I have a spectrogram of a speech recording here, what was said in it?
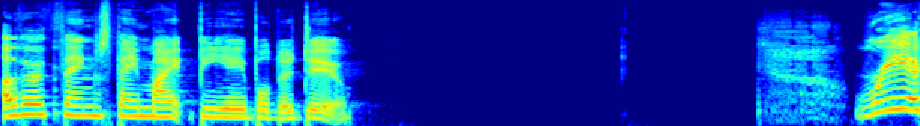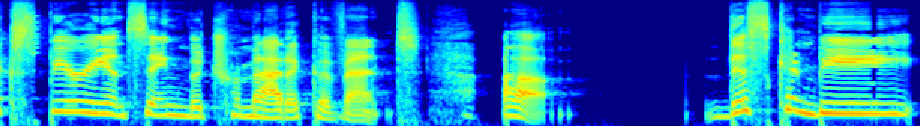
other things they might be able to do. Re experiencing the traumatic event. Uh, this can be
